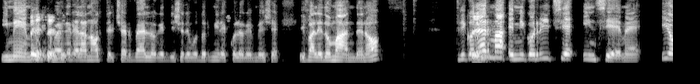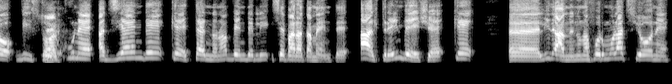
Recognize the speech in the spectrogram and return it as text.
i meme, sì, sì, vedere la notte il cervello che dice devo dormire e quello che invece gli fa le domande, no? Tricoderma sì. e micorrizie insieme. Io ho visto sì. alcune aziende che tendono a venderli separatamente, altre invece che eh, li danno in una formulazione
